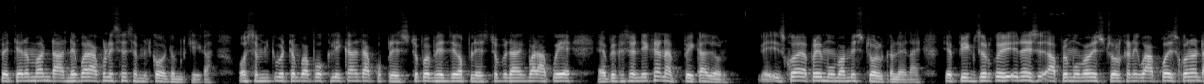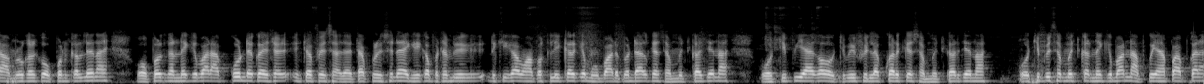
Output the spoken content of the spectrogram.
पेटीएम नंबर डालने पर आपको इसे सबमिट का बटन दिखेगा। और सबमिट के बटन पर आपको क्लिक करना है तो आपको प्ले स्टोर पर भेज देगा प्ले स्टोर पर जाने के बाद आपको ये एप्लीकेशन दिख रहा है ना पेका जोन इसको अपने मोबाइल में इंस्टॉल कर लेना है। ये पिक जोन को अपने मोबाइल में इंस्टॉल करने के बाद आपको इसको ना डाउनलोड करके ओपन कर लेना है। ओपन करने के बाद आपको देखो इंटरफेस आ जाता है। आपको नीचे ना एग्री का बटन भी दिखेगा, वहाँ पर क्लिक करके मोबाइल पर डाल के सबमिट कर देना। ओटीपी आएगा ओ फिलअप करके सबमिट कर देना। ओटीपी सबमिट करने के बाद ना आपको यहाँ पर आपका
